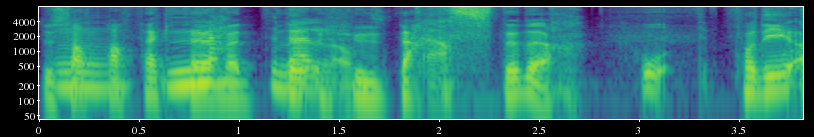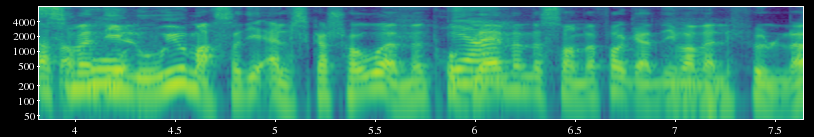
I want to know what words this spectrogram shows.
Du satt perfekt til med det, hun verste der. Fordi, altså, men De lo jo masse, de elska showet, men problemet med sånne folk er at de var veldig fulle.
